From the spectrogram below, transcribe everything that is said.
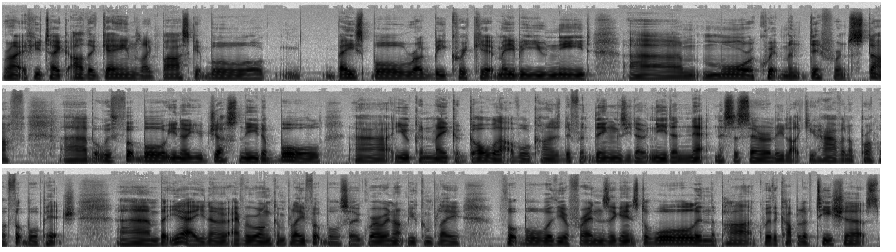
right? If you take other games like basketball or baseball, rugby, cricket, maybe you need um, more equipment, different stuff. Uh, but with football, you know, you just need a ball. Uh, you can make a goal out of all kinds of different things. You don't need a net necessarily like you have in a proper football pitch. Um, but yeah, you know, everyone can play football. So growing up, you can play football with your friends against a wall in the park with a couple of t-shirts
